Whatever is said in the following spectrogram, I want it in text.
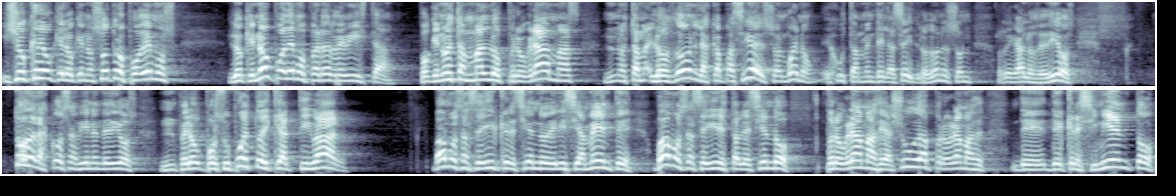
Y yo creo que lo que nosotros podemos, lo que no podemos perder de vista, porque no están mal los programas, los dones, las capacidades son, bueno, es justamente el aceite, los dones son regalos de Dios. Todas las cosas vienen de Dios, pero por supuesto hay que activar. Vamos a seguir creciendo ediliciamente, vamos a seguir estableciendo programas de ayuda, programas de, de crecimiento,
